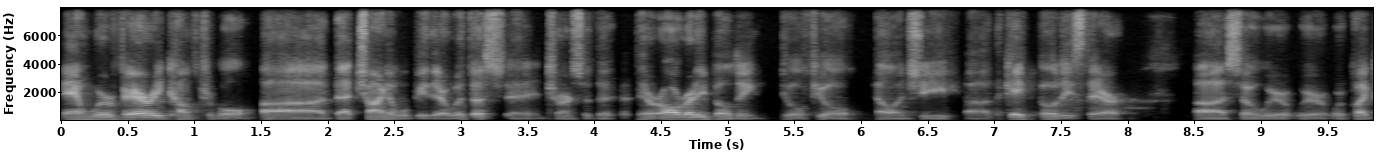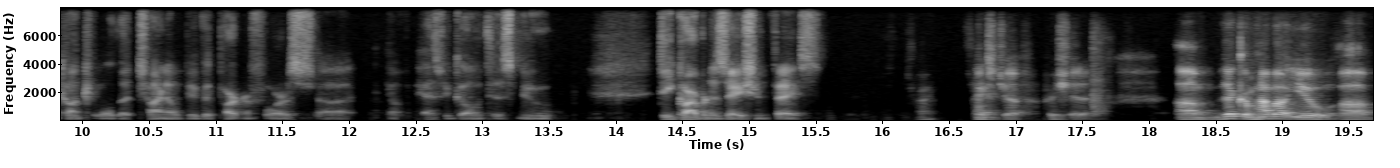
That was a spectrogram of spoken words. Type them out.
And we're very comfortable uh, that China will be there with us in terms of the, they're already building dual fuel LNG, uh, the capabilities there. Uh, so we're, we're, we're quite comfortable that China will be a good partner for us uh, you know, as we go into this new decarbonization phase. All right. Thanks, Jeff. Appreciate it. Um, Vikram, how about you? Uh,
